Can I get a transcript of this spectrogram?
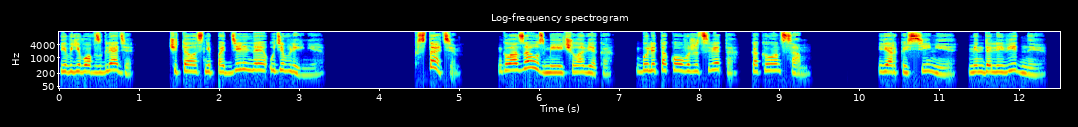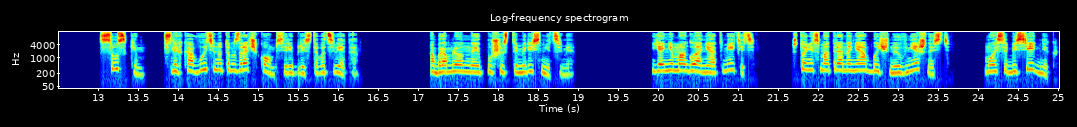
и в его взгляде читалось неподдельное удивление. Кстати, глаза у змеи-человека были такого же цвета, как и он сам. Ярко-синие, миндалевидные, с узким, слегка вытянутым зрачком серебристого цвета, обрамленные пушистыми ресницами. Я не могла не отметить, что, несмотря на необычную внешность, мой собеседник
